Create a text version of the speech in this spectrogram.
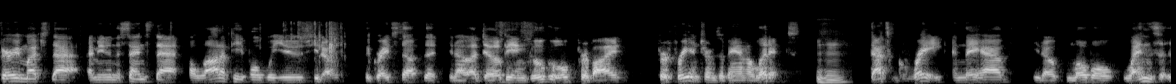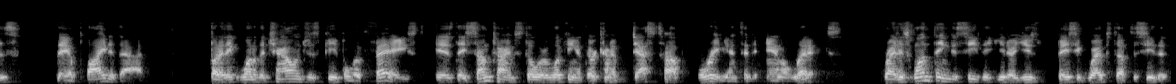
Very much that. I mean, in the sense that a lot of people will use, you know, the great stuff that, you know, Adobe and Google provide for free in terms of analytics. Mm-hmm. That's great. And they have, you know, mobile lenses. They apply to that. But I think one of the challenges people have faced is they sometimes still are looking at their kind of desktop oriented analytics right? It's one thing to see that, you know, use basic web stuff to see that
